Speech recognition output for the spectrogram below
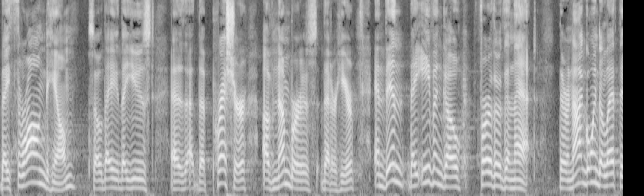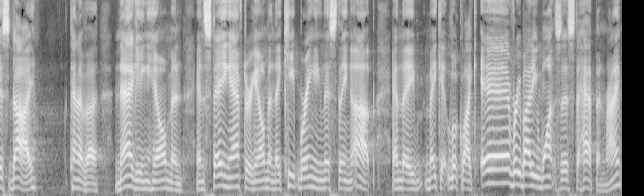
they thronged him. So, they, they used uh, the pressure of numbers that are here. And then they even go further than that. They're not going to let this die, kind of uh, nagging him and, and staying after him, and they keep bringing this thing up and they make it look like everybody wants this to happen, right?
